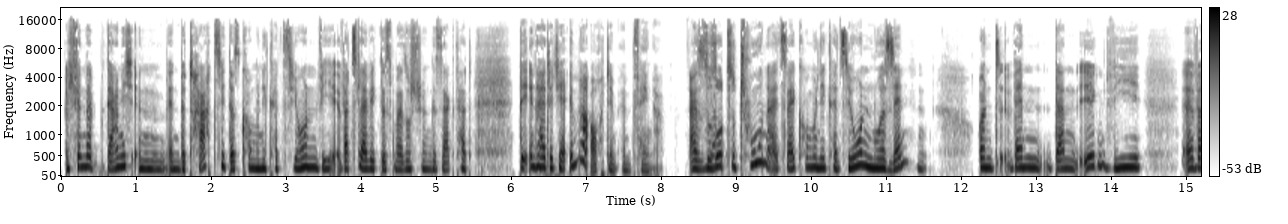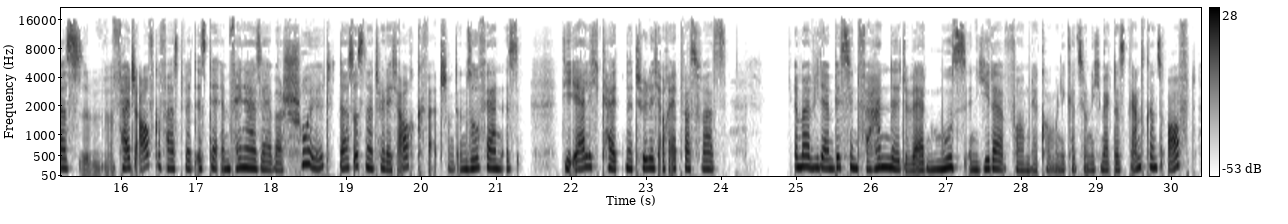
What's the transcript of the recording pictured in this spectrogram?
ich finde, gar nicht in, in Betracht zieht, dass Kommunikation, wie Watzlawick das mal so schön gesagt hat, beinhaltet ja immer auch dem Empfänger. Also ja. so zu tun, als sei Kommunikation nur senden. Und wenn dann irgendwie äh, was falsch aufgefasst wird, ist der Empfänger selber schuld. Das ist natürlich auch Quatsch. Und insofern ist die Ehrlichkeit natürlich auch etwas, was immer wieder ein bisschen verhandelt werden muss in jeder Form der Kommunikation. Ich merke das ganz, ganz oft,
